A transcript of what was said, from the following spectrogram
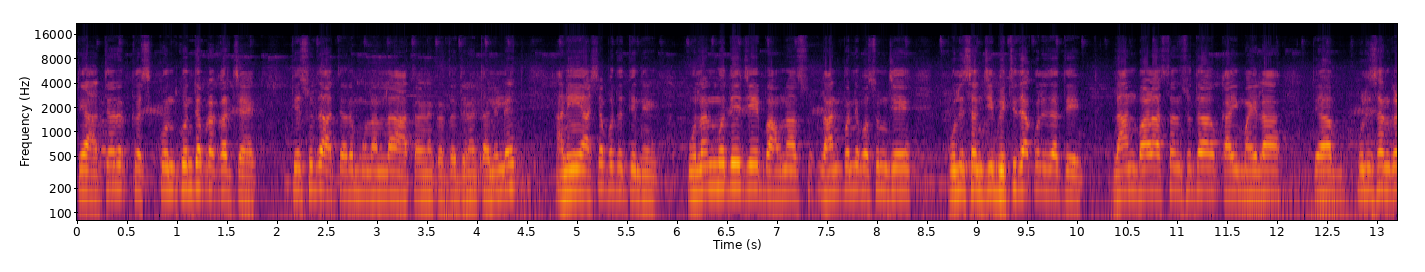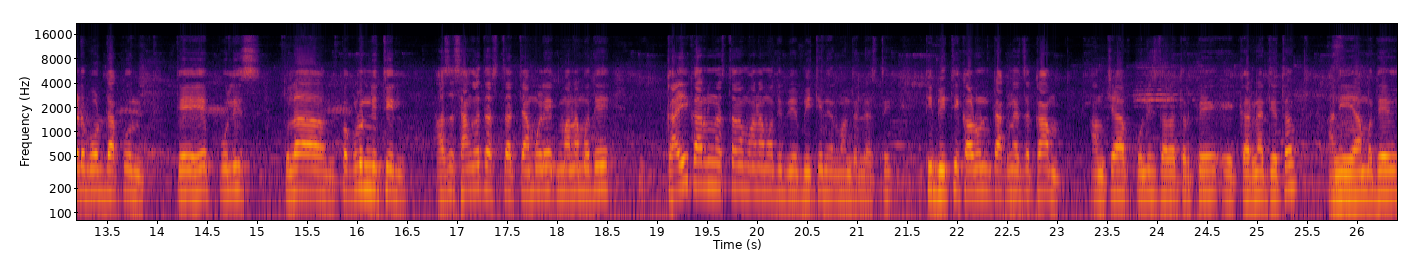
ते हत्यार कश कोणकोणत्या प्रकारचे आहेत? ते सुद्धा हत्यारं मुलांना हाताळण्याकरता देण्यात आलेले आहेत. आणि अशा पद्धतीने मुलांमध्ये जे भावना लहानपणीपासून जे पोलिसांची भीती दाखवली जाते लहान बाळ असतानासुद्धा काही महिला त्या पोलिसांकडे बोट दाखवून ते हे पोलीस तुला पकडून नेतील असं सांगत असतात. त्यामुळे एक मनामध्ये काही कारण नसताना मनामध्ये भी भीती निर्माण झाली असते. ती भीती काढून टाकण्याचं काम आमच्या पोलीस दलातर्फे करण्यात येतं. आणि यामध्ये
